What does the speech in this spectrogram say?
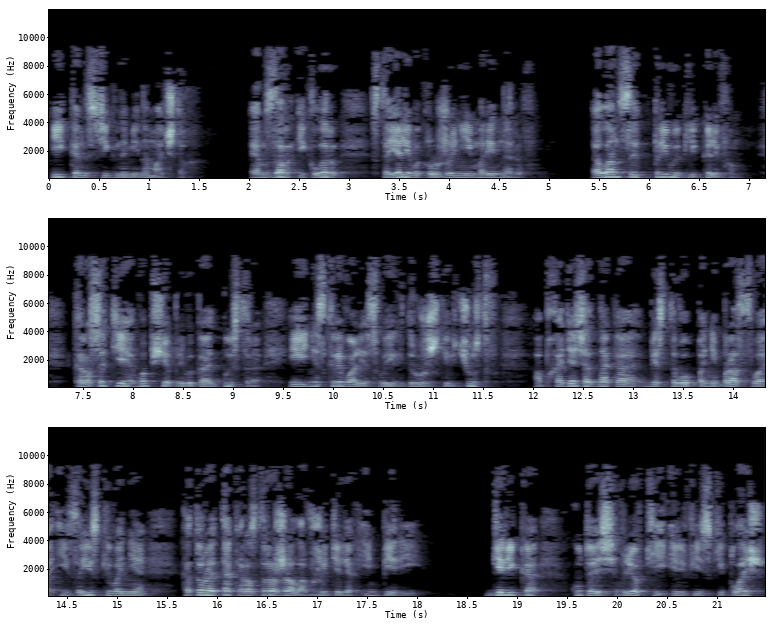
и консигнами на мачтах. Эмзар и Клэр стояли в окружении маринеров. Эланцы привыкли к эльфам. К красоте вообще привыкают быстро и не скрывали своих дружеских чувств, обходясь, однако, без того понебратства и заискивания, которое так раздражало в жителях империи. Герика, кутаясь в легкий эльфийский плащ,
